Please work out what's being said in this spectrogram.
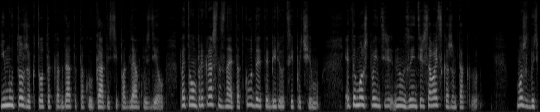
ему тоже кто-то когда-то такую гадость и подлянку сделал. Поэтому он прекрасно знает, откуда это берется и почему. Это может поинтер... ну, заинтересовать, скажем так, может быть,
